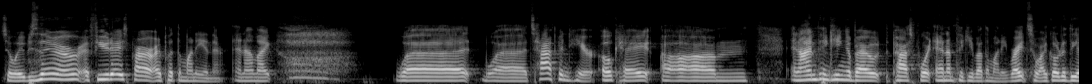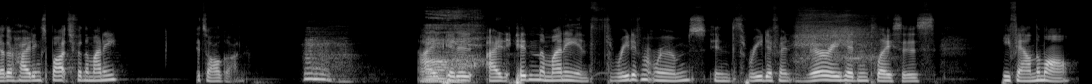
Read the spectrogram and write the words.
So it was there a few days prior. I put the money in there, and I'm like, what what's happened here? Okay, um, and I'm thinking about the passport, and I'm thinking about the money, right? So I go to the other hiding spots for the money. It's all gone. I hid it. Ah. I'd hidden the money in three different rooms, in three different, very hidden places. He found them all.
